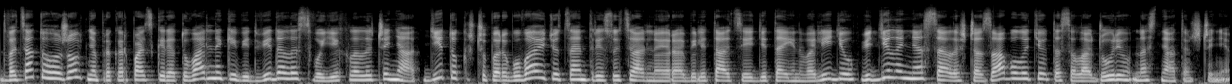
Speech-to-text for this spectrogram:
20 жовтня прикарпатські рятувальники відвідали своїх лелеченят, діток, що перебувають у центрі соціальної реабілітації дітей-інвалідів, відділення селища Заболотів та села Джурів на Снятинщині.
